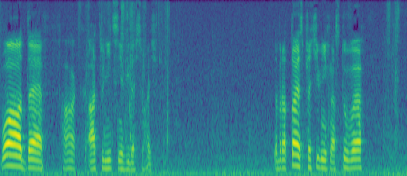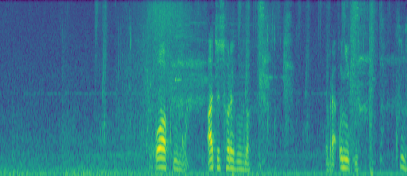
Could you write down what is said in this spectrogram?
What the fuck? A tu nic nie widać, słuchajcie. Dobra, to jest przeciwnik na stówę. O kurwa. A tu jest chore gówno. Dobra, uniki. Kurwa.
